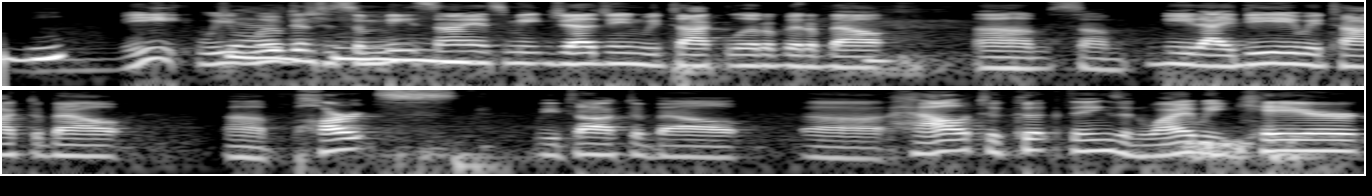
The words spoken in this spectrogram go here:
Meat. meat. We moved into some meat science, meat judging. We talked a little bit about um, some meat ID. We talked about uh, parts. We talked about uh, how to cook things and why we care.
